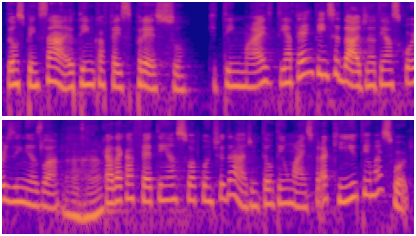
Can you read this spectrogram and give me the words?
Então, se pensar, eu tenho um café expresso, que tem mais... Tem até intensidade, né? Tem as corzinhas lá. Uhum. Cada café tem a sua quantidade. Então, tem um mais fraquinho e tem um mais forte.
